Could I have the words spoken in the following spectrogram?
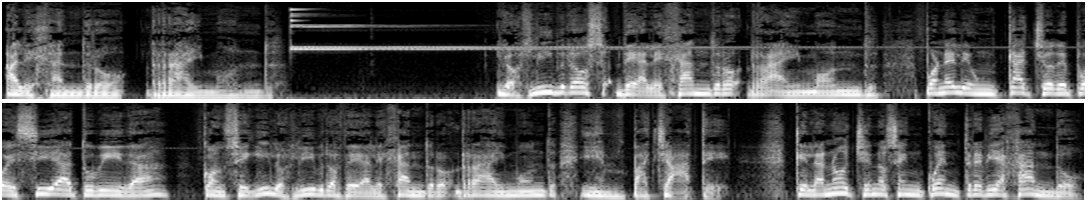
Alejandro Raymond los libros de Alejandro Raymond. Ponele un cacho de poesía a tu vida. Conseguí los libros de Alejandro Raymond y empachate. Que la noche nos encuentre viajando.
